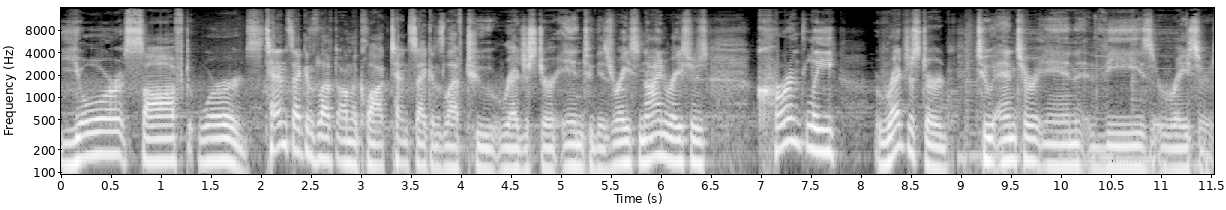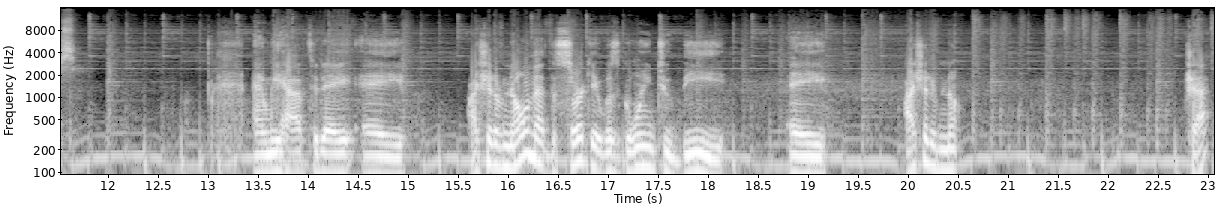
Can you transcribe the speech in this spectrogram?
your soft words. 10 seconds left on the clock, 10 seconds left to register into this race. Nine racers currently registered to enter in these racers and we have today a. I should have known that the circuit was going to be a. I should have known. Chat?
